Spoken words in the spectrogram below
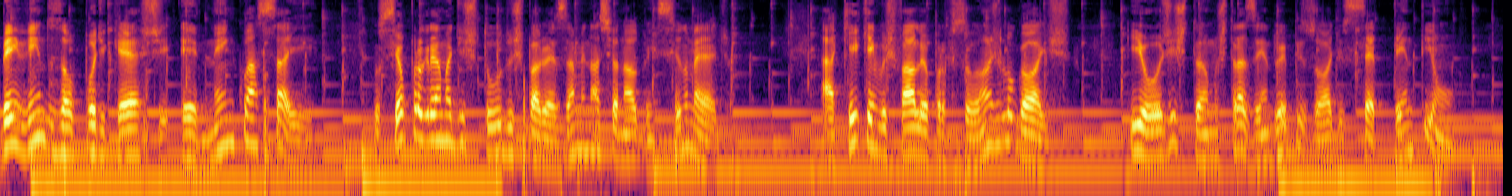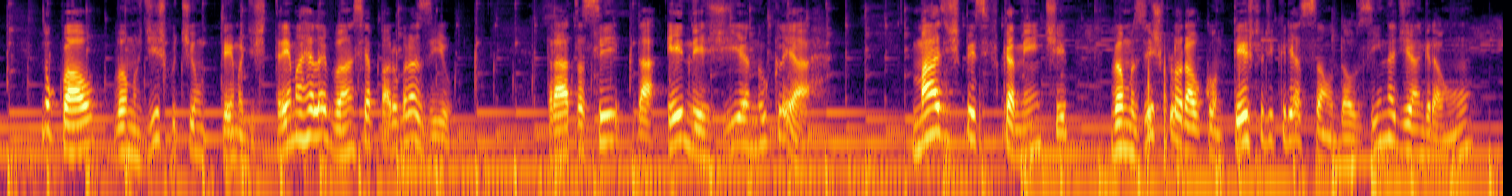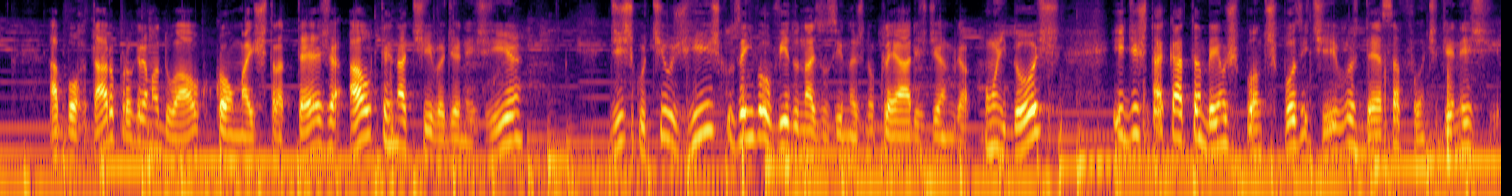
Bem-vindos ao podcast Enem com Açaí, o seu programa de estudos para o Exame Nacional do Ensino Médio. Aqui quem vos fala é o professor Ângelo Góes e hoje estamos trazendo o episódio 71, no qual vamos discutir um tema de extrema relevância para o Brasil. Trata-se da energia nuclear. Mais especificamente, vamos explorar o contexto de criação da usina de Angra 1 abordar o programa do álcool com uma estratégia alternativa de energia, discutir os riscos envolvidos nas usinas nucleares de Angra 1 e 2 e destacar também os pontos positivos dessa fonte de energia.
